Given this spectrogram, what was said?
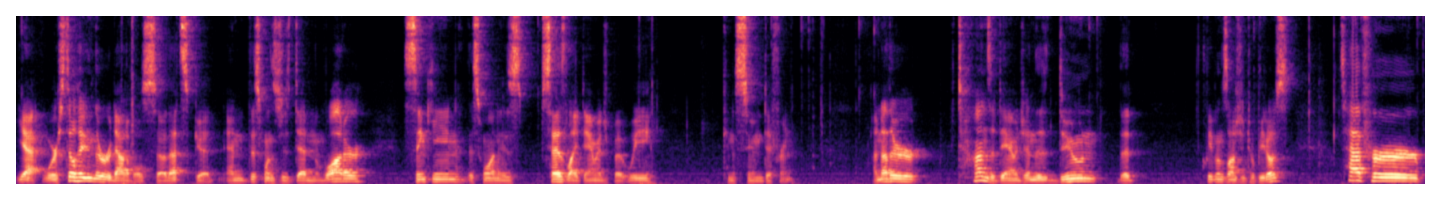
yeah, we're still hitting the redoubtables, so that's good. And this one's just dead in the water, sinking. This one is says light damage, but we can assume different. Another tons of damage, and the Dune, the Cleveland's launching torpedoes. Let's have her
